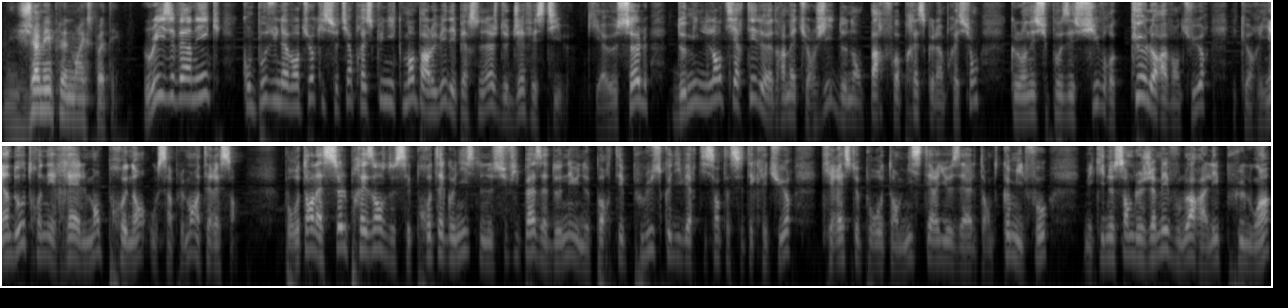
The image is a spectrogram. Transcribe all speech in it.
n'est jamais pleinement exploité. Reese Vernick composent une aventure qui se tient presque uniquement par le biais des personnages de Jeff et Steve, qui à eux seuls dominent l'entièreté de la dramaturgie, donnant parfois presque l'impression que l'on est supposé suivre que leur aventure et que rien d'autre n'est réellement prenant ou simplement intéressant. Pour autant, la seule présence de ces protagonistes ne suffit pas à donner une portée plus que divertissante à cette écriture, qui reste pour autant mystérieuse et haletante comme il faut, mais qui ne semble jamais vouloir aller plus loin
